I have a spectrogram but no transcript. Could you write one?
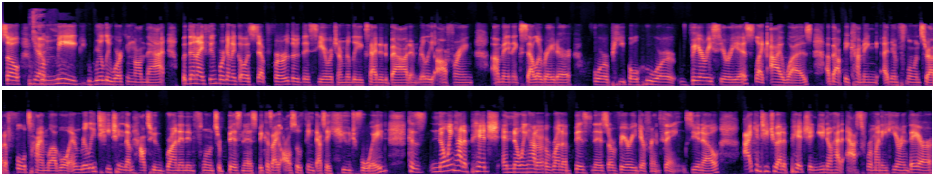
So for me, really working on that. But then I think we're going to go a step further this year, which I'm really excited about, and really offering um, an accelerator for people who are very serious, like I was, about becoming an influencer at a full time level and really teaching them how to run an influencer business because I also think that's a huge void. Because knowing how to pitch and knowing how to run a business are very different things. You know, I can teach you how to pitch and you know how to ask for money here and there,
